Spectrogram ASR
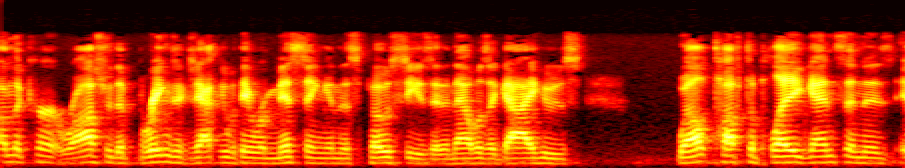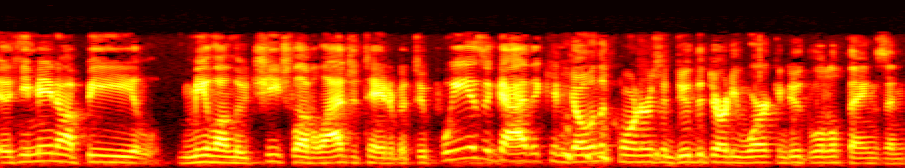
on the current roster that brings exactly what they were missing in this postseason, and that was a guy who's well tough to play against, and is he may not be Milan Lucic level agitator, but Dupuis is a guy that can go in the corners and do the dirty work and do the little things, and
